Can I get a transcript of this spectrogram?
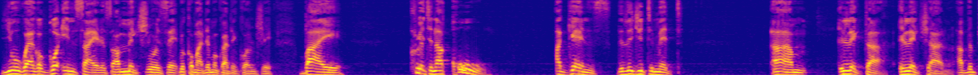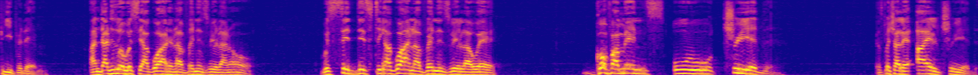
you going to go inside so and make sure say it become a democratic country by creating a coup against the legitimate um, elector election of the people them. And that is what we see going on in Venezuela now. We see this thing going on in Venezuela where governments who trade, especially oil trade,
